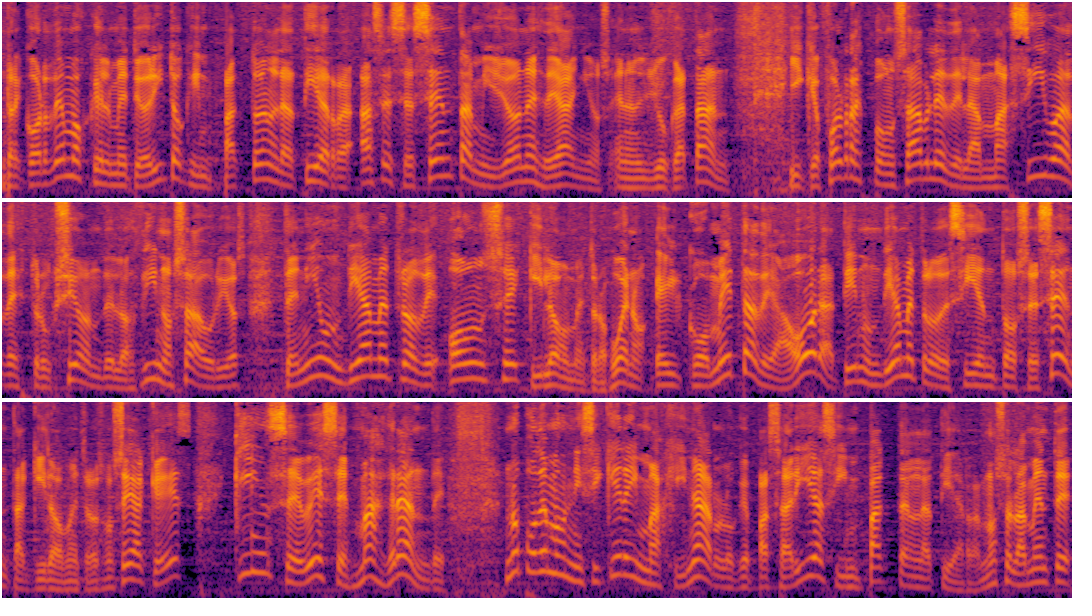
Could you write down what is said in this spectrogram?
recordemos que el meteorito que impactó en la Tierra hace 60 millones de años en el Yucatán y que fue el responsable de la masiva destrucción de los dinosaurios, tenía un diámetro de 11 kilómetros. Bueno, el cometa de ahora tiene un diámetro de 160 kilómetros, o sea que es 15 veces más grande. No podemos ni siquiera imaginar lo que pasaría si impacta en la Tierra. No solamente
